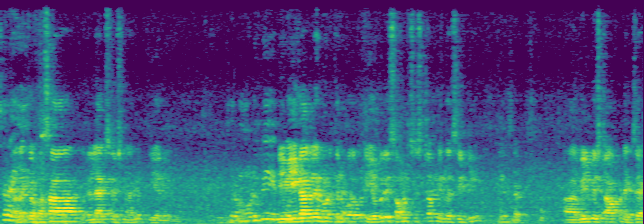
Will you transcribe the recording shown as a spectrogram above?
ಸರ್ ಅದಕ್ಕೆ ಹೊಸ ರಿಲ್ಯಾಕ್ಸೇಷನ್ ಆಗಿ ಮುಡುಬಿ ನೀವು ಈಗಾಗಲೇ ನೋಡ್ತಿರ್ಬೋದು every sound system in the city will be stopped exact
